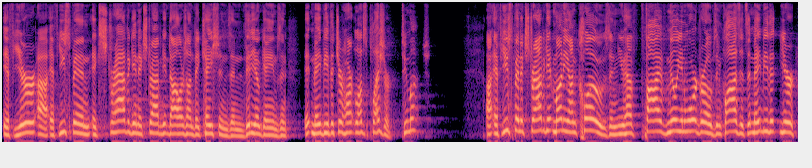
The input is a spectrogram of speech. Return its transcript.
If, you're, uh, if you spend extravagant, extravagant dollars on vacations and video games, and it may be that your heart loves pleasure too much. Uh, if you spend extravagant money on clothes and you have five million wardrobes and closets, it may be that your,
